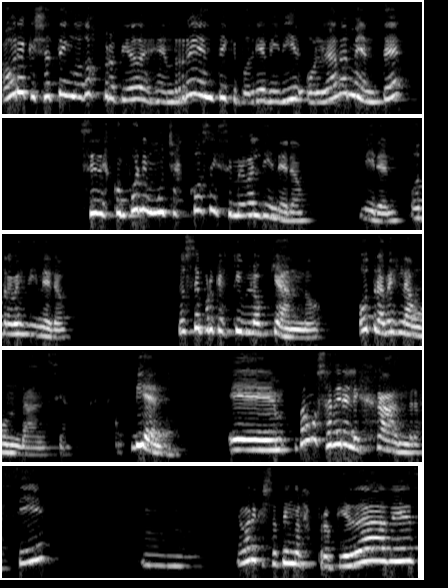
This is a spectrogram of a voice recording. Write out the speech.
ahora que ya tengo dos propiedades en renta y que podría vivir holgadamente, se descomponen muchas cosas y se me va el dinero. Miren, otra vez dinero. No sé por qué estoy bloqueando. Otra vez la abundancia. Bien, eh, vamos a ver a Alejandra, ¿sí? Mm, ahora que ya tengo las propiedades,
